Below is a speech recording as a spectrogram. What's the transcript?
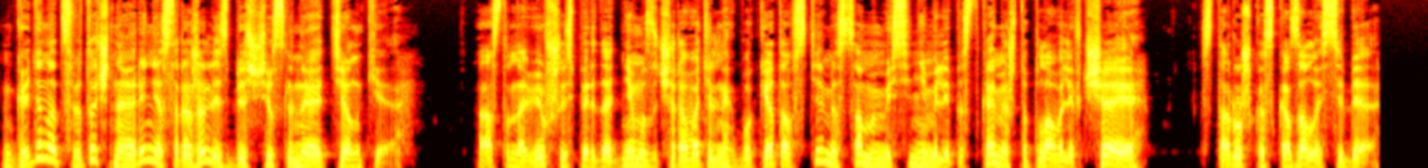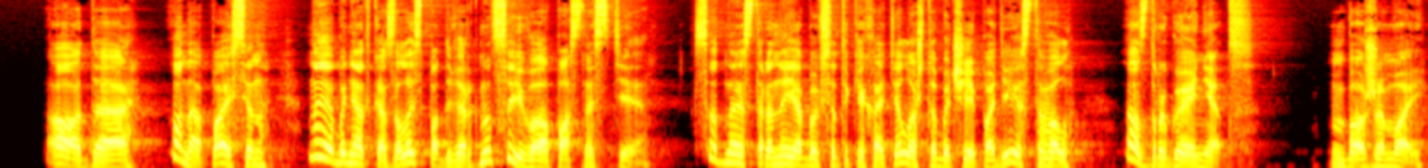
где на цветочной арене сражались бесчисленные оттенки. Остановившись перед одним из очаровательных букетов с теми самыми синими лепестками, что плавали в чае, старушка сказала себе «О да, он опасен, но я бы не отказалась подвергнуться его опасности. С одной стороны, я бы все таки хотела, чтобы чай подействовал, а с другой нет. Боже мой,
